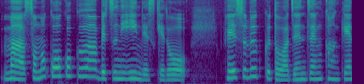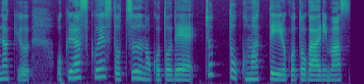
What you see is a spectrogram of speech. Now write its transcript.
まあその広告は別にいいんですけど Facebook とは全然関係なくオキュラスクエスト2のことでちょっと困っていることがあります。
